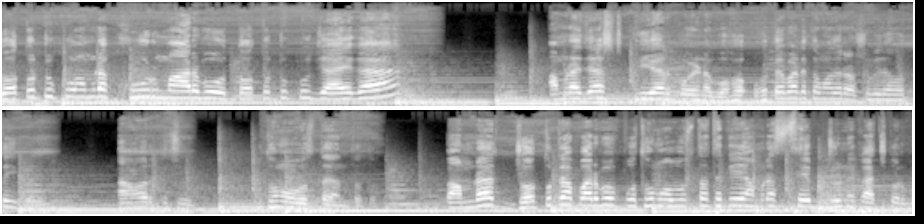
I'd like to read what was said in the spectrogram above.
যতটুকু আমরা খুর মারবো, ততটুকু জায়গা আমরা জাস্ট ক্লিয়ার করে নেব। হতে পারে তোমাদের অসুবিধা হতেই পারে, না হওয়ার কিছু প্রথম অবস্থায় অন্তত। তো আমরা যতটা পারব প্রথম অবস্থা থেকেই আমরা সেফ জোনে কাজ করব।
